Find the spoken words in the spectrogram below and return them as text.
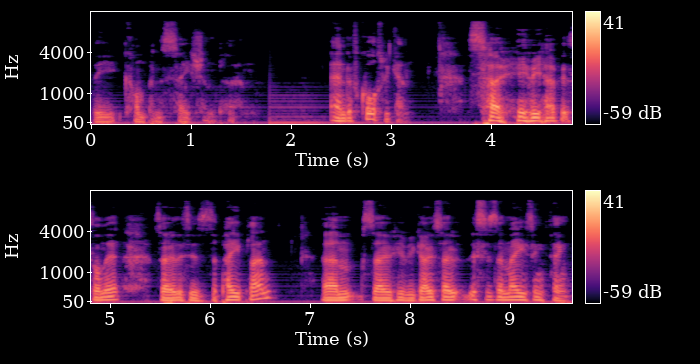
the compensation plan. And of course we can. So here we have it's on there. So this is the pay plan. Um, so here we go. So this is an amazing thing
